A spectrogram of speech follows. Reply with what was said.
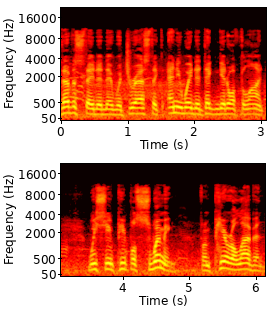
devastated. They were drastic any way that they can get off the line. We seen people swimming from Pier 11.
